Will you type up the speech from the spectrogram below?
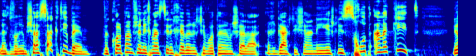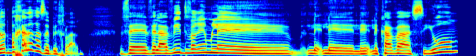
לדברים שעסקתי בהם. וכל פעם שנכנסתי לחדר ישיבות הממשלה, הרגשתי שאני, יש לי זכות ענקית להיות בחדר הזה בכלל. ו- ולהביא דברים ל- ל- ל- ל- לקו הסיום,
